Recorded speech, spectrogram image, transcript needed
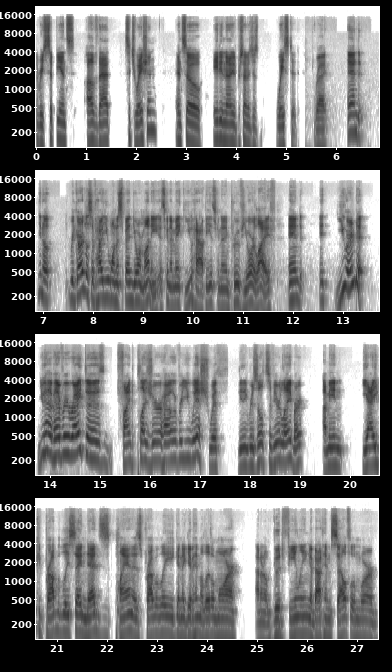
the recipients of that situation, and so eighty to ninety percent is just wasted. Right. And, you know, regardless of how you want to spend your money, it's going to make you happy. It's going to improve your life. And it you earned it. You have every right to find pleasure however you wish with the results of your labor. I mean, yeah, you could probably say Ned's plan is probably going to give him a little more, I don't know, good feeling about himself, a little more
